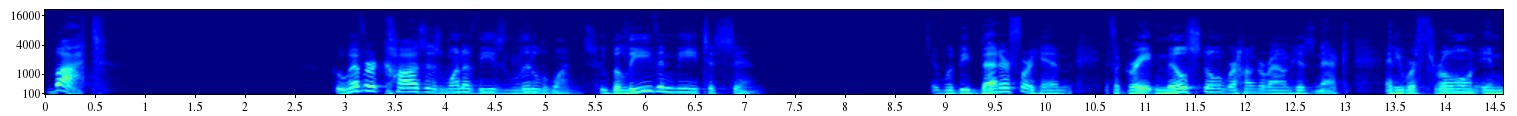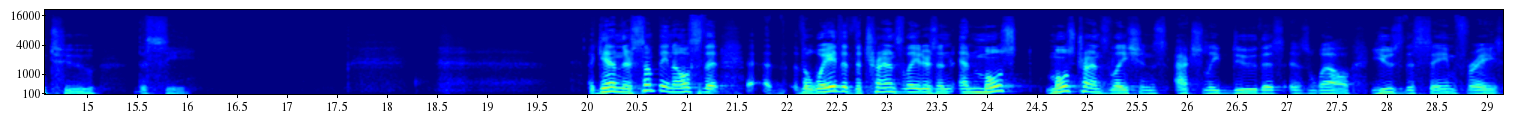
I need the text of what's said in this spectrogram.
But Whoever causes one of these little ones who believe in me to sin, it would be better for him if a great millstone were hung around his neck and he were thrown into the sea. Again, there's something else that uh, the way that the translators and, and most most translations actually do this as well, use the same phrase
